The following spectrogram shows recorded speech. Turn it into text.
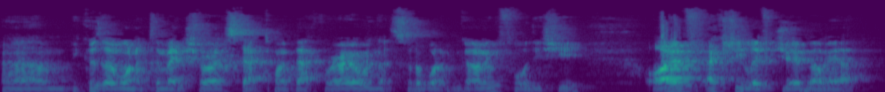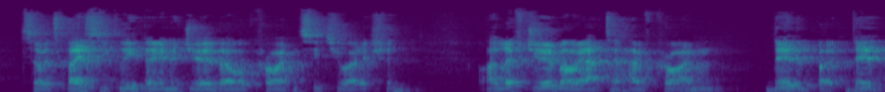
um, because I wanted to make sure I stacked my back row, and that's sort of what I'm going for this year. I've actually left Gerbo out. So it's basically been a Gerbo or Crichton situation. I left Gerbo out to have Crichton. They're, the, they're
